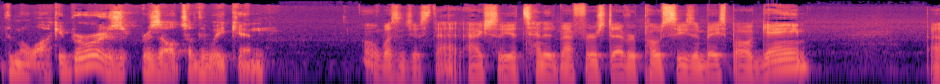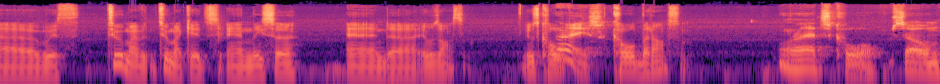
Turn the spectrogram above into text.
the Milwaukee Brewers results of the weekend. oh, it wasn't just that. I actually attended my first ever postseason baseball game uh, with two of my two of my kids and Lisa, and uh, it was awesome. It was cold, Nice. cold but awesome. Well, that's cool. So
